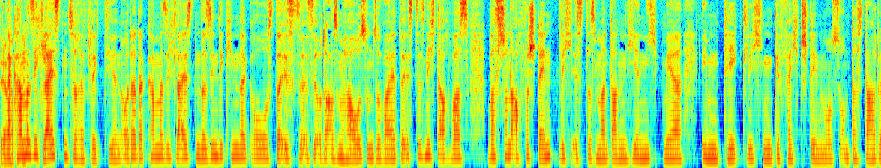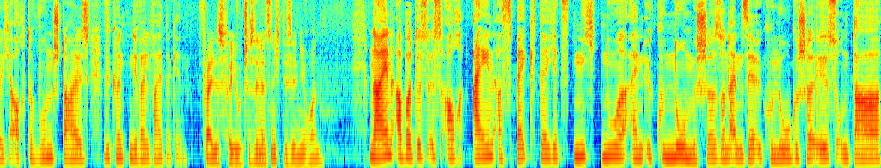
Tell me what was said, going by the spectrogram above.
Der da kann man sich leisten zu reflektieren, oder? Da kann man sich leisten, da sind die Kinder groß, da ist oder aus dem Haus und so weiter. Ist das nicht auch was, was schon auch verständlich ist, dass man dann hier nicht mehr im täglichen Gefecht stehen muss und dass dadurch auch der Wunsch da ist, wie könnten die Welt weitergehen? Fridays for Future sind jetzt nicht die Senioren. Nein, aber das ist auch ein Aspekt, der jetzt nicht nur ein ökonomischer, sondern ein sehr ökologischer ist und da.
